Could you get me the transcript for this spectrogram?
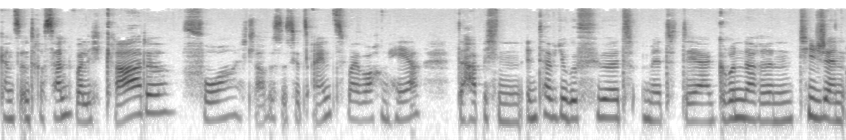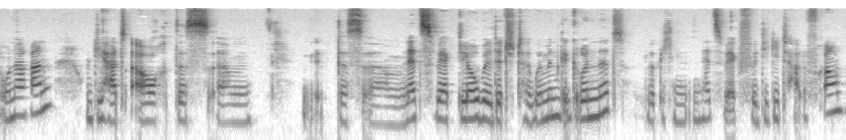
ganz interessant, weil ich gerade vor, ich glaube, es ist jetzt ein, zwei Wochen her, da habe ich ein Interview geführt mit der Gründerin Tijen Unaran und die hat auch das, ähm, das ähm, Netzwerk Global Digital Women gegründet, wirklich ein Netzwerk für digitale Frauen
